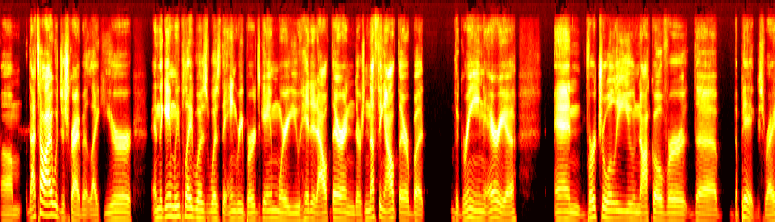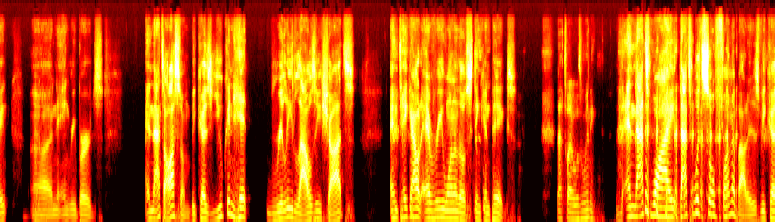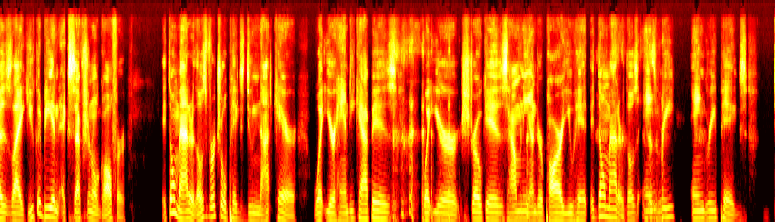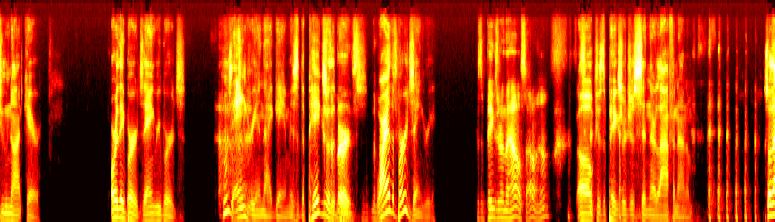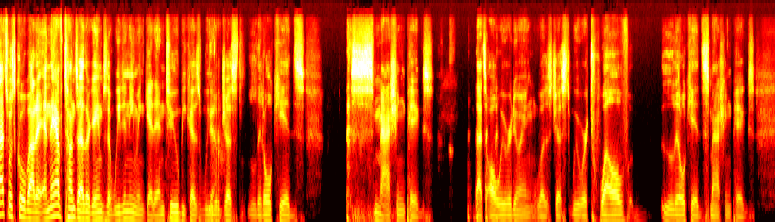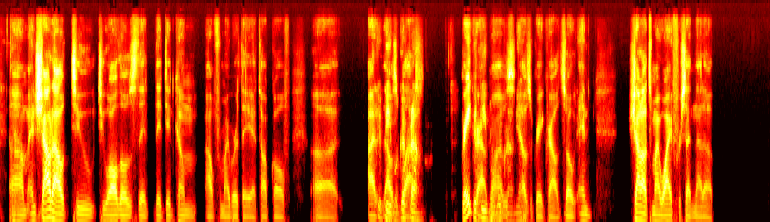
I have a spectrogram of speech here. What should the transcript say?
Um, that's how I would describe it. Like you're, and the game we played was was the Angry Birds game where you hit it out there and there's nothing out there but the green area, and virtually you knock over the the pigs, right? Uh, and the Angry Birds, and that's awesome because you can hit really lousy shots and take out every one of those stinking pigs That's why I was winning. And that's why that's what's so fun about it is because like you could be an exceptional golfer. It don't matter. Those virtual pigs do not care what your handicap is what your stroke is how many under par you hit. It don't matter. Those angry angry pigs do not care. Or are they birds the angry birds. Who's uh, angry in that game? Is it the pigs It's or the the, birds, birds. The why are the birds. birds angry Because the pigs are in the house. I don't know. Oh, because the pigs are just sitting there laughing at them. so that's what's cool about it. And they have tons of other games that we didn't even get into because we Yeah. were just little kids smashing pigs. That's all we were doing was just we were 12 little kids smashing pigs. Um, and shout out to to all those that that did come out for my birthday at Top Golf. Uh I, Good that was people, a good blast crowd. great Good crowd. people, no, was crowd, yeah. that was a great crowd. So and shout out to my wife for setting that up.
